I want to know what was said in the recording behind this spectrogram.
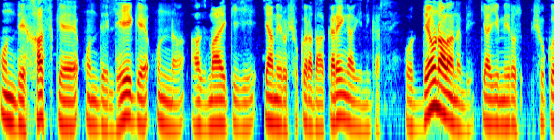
ان دے خس کے، ان دے لے گئے ان آزمائے کہ یہ کیا میرا شکر ادا کریں گا یہ نہیں کر سے؟ اور دیون والا نے بھی کیا یہ میرا شکر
